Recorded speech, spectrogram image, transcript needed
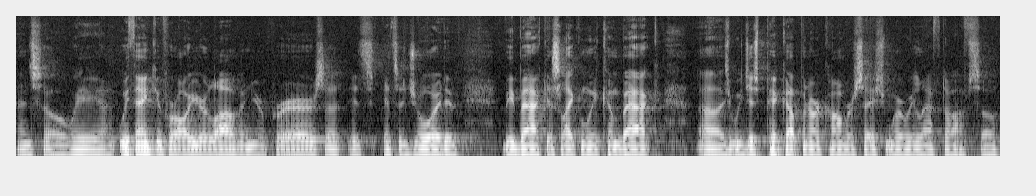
And so we, uh, we thank you for all your love and your prayers. Uh, it's, it's a joy to be back. It's like when we come back, uh, we just pick up in our conversation where we left off. So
